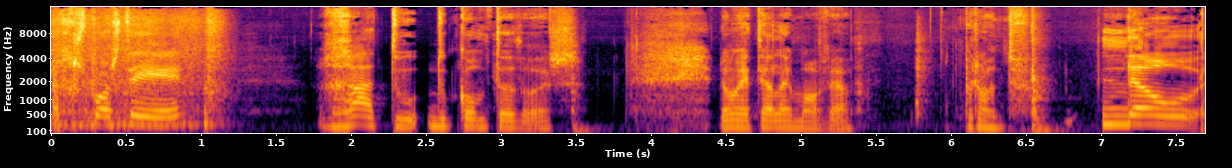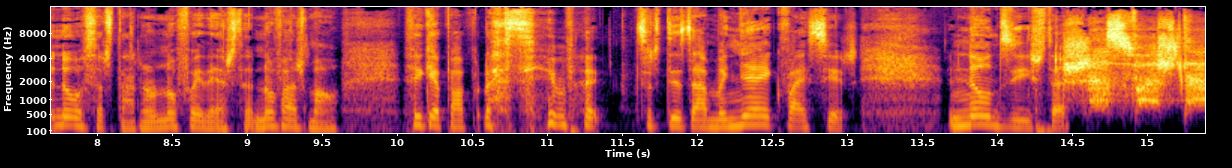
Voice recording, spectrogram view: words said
a resposta é rato de computador. Não é telemóvel. Pronto. Não, não acertaram, não foi desta, não faz mal. Fica para a próxima. De certeza amanhã é que vai ser. Não desista. Já se faz tarde.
